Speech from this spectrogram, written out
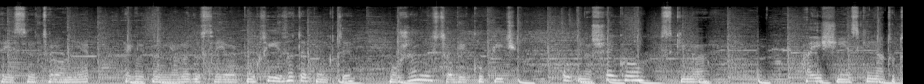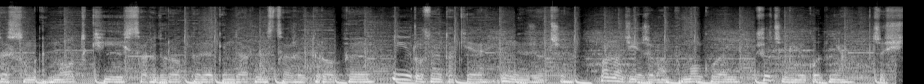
tej stronie. Jak wypełniamy, dostajemy punkty i za te punkty możemy sobie kupić naszego skina. A jeśli nie skina, to też są emotki, star dropy, legendarne stare dropy i różne takie inne rzeczy. Mam nadzieję, że Wam pomogłem. Życzę miłego dnia. Cześć.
